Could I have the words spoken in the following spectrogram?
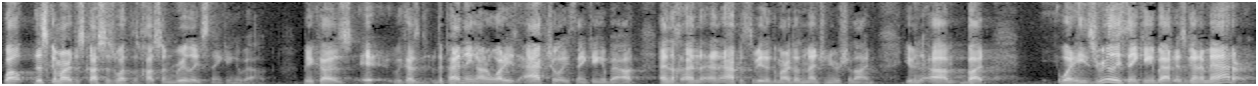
well, this Gemara discusses what the Chassan really is thinking about. Because it, because depending on what he's actually thinking about, and, and, and it happens to be the Gemara doesn't mention Yerushalayim, even um, but what he's really thinking about is going to matter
